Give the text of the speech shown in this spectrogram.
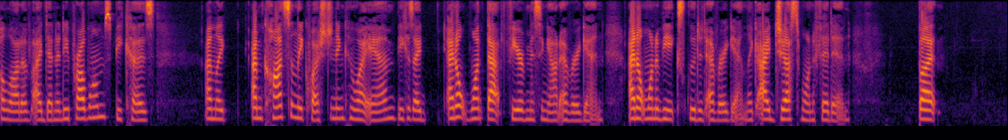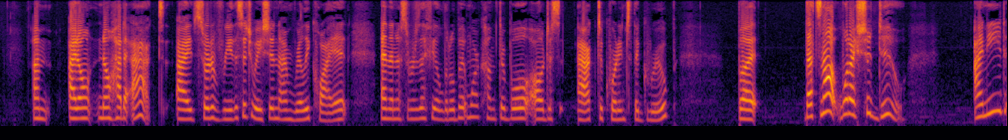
a lot of identity problems because I'm like I'm constantly questioning who I am because I I don't want that fear of missing out ever again. I don't want to be excluded ever again. Like I just want to fit in. But I'm I don't know how to act. I sort of read the situation, I'm really quiet, and then as soon as I feel a little bit more comfortable, I'll just act according to the group. But that's not what I should do. I need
